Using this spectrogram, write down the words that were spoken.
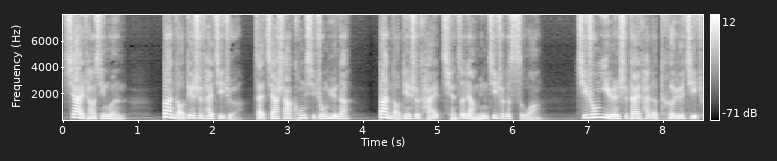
下一条新闻：半岛电视台记者在加沙空袭中遇难。半岛电视台谴责两名记者的死亡，其中一人是该台的特约记者。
